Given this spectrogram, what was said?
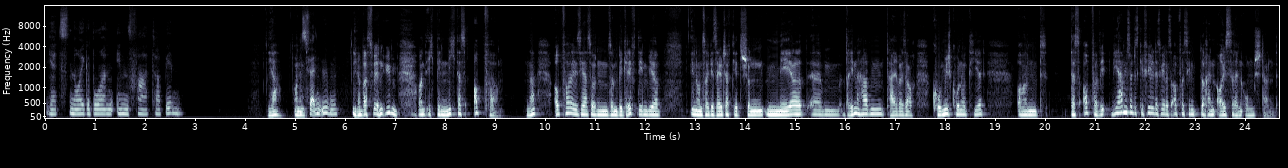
jetzt neugeboren im Vater bin. Ja, und was für ein Üben. Ja, was für ein Üben. Und ich bin nicht das Opfer. Ne? Opfer ist ja so ein, so ein Begriff, den wir in unserer Gesellschaft jetzt schon mehr ähm, drin haben, teilweise auch komisch konnotiert. Und das Opfer, wir, wir haben so das Gefühl, dass wir das Opfer sind durch einen äußeren Umstand.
